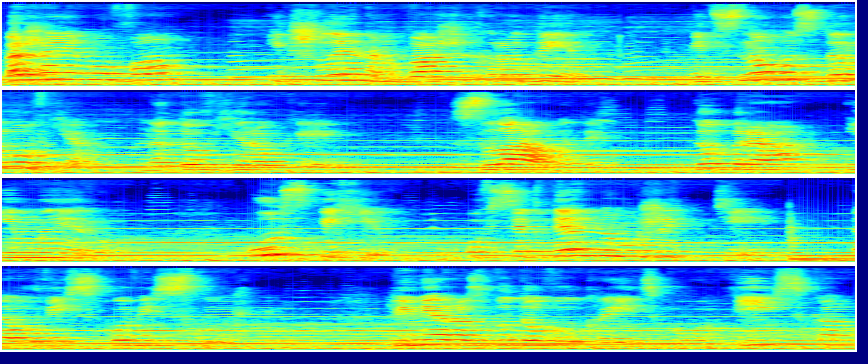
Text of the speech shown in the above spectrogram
Бажаємо вам і членам ваших родин міцного здоров'я на довгі роки, злагоди, добра і миру, успіхів у повсякденному житті та у військовій службі, в ім'я розбудови українського війська.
